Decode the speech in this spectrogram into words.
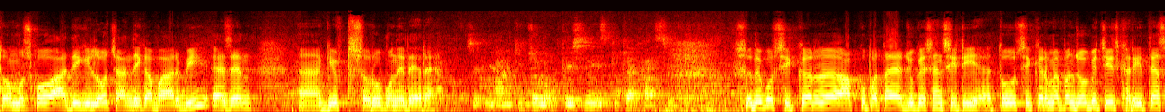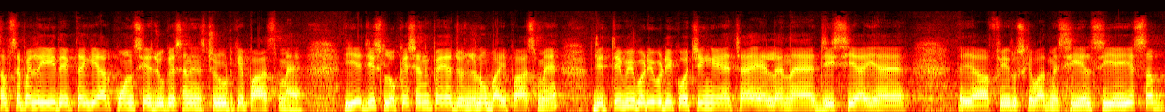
तो हम उसको आधी किलो चांदी का बार भी एज एन गिफ्ट स्वरूप उन्हें दे रहे हैं। यहाँ की जो लोकेशन है, इसकी क्या खासियत है? सो देखो सिक्कर आपको पता है एजुकेशन सिटी है तो सिक्कर में अपन जो भी चीज़ खरीदते हैं, सबसे पहले यही देखते हैं कि यार कौन सी एजुकेशन इंस्टीट्यूट के पास में है। ये जिस लोकेशन पे है, झुंझुनू बाईपास में, जितनी भी बड़ी बड़ी कोचिंग है, चाहे एल है जीसीआई है, या फिर उसके बाद में सी एल है ये सब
